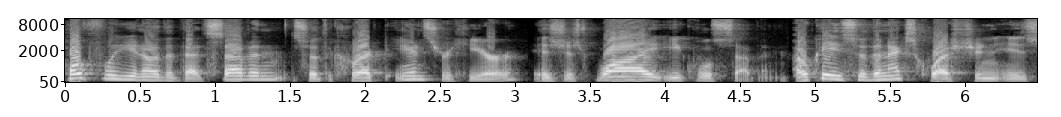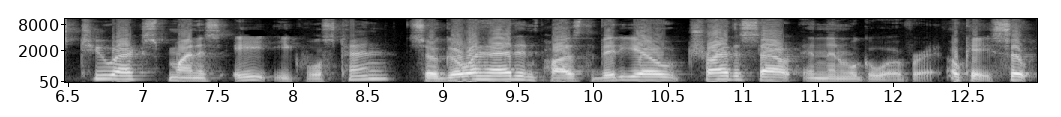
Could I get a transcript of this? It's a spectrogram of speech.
Hopefully you know that that's 7, so the correct answer here is just y equals 7. Okay, so the next question is 2x minus 8 equals 10. So go ahead and pause the video, try this out, and then we'll go over it. Okay, so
